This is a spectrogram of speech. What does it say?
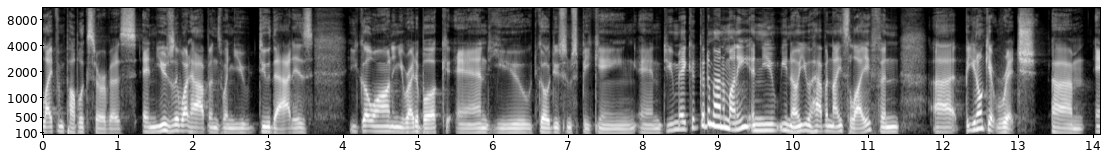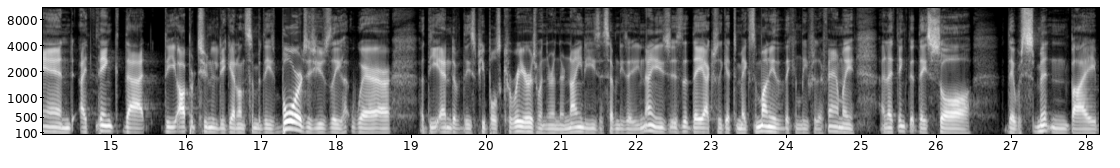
life in public service, and usually what happens when you do that is you go on and you write a book and you go do some speaking and you make a good amount of money and you you know you have a nice life and uh, but you don't get rich. Um, and I think that the opportunity to get on some of these boards is usually where at the end of these people's careers when they're in their 90s the 70s 80s 90s is that they actually get to make some money that they can leave for their family. And i think that they saw they were smitten by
